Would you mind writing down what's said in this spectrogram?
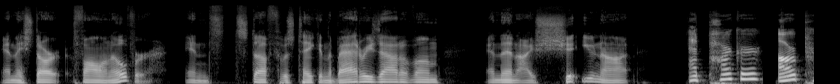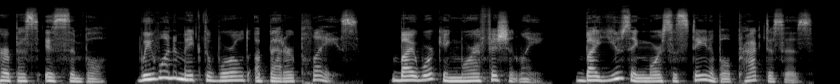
and they start falling over, and stuff was taking the batteries out of them. And then I shit you not, At Parker, our purpose is simple. We want to make the world a better place by working more efficiently, by using more sustainable practices,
